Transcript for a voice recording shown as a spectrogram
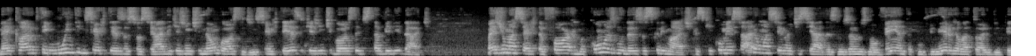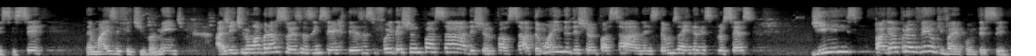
né? Claro que tem muita incerteza associada e que a gente não gosta de incerteza e que a gente gosta de estabilidade. Mas de uma certa forma, com as mudanças climáticas que começaram a ser noticiadas nos anos 90, com o primeiro relatório do IPCC, né, mais efetivamente, a gente não abraçou essas incertezas e foi deixando passar, deixando passar. Estamos ainda deixando passar, né? Estamos ainda nesse processo de pagar para ver o que vai acontecer.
